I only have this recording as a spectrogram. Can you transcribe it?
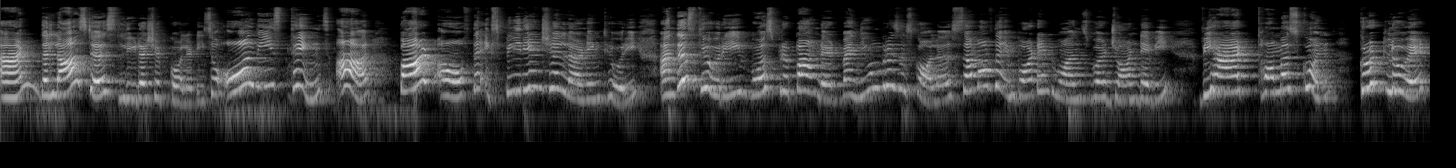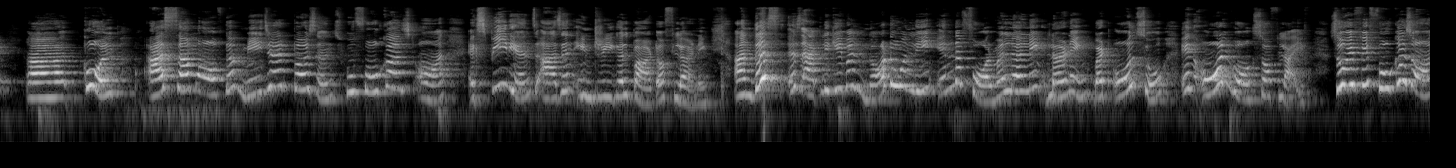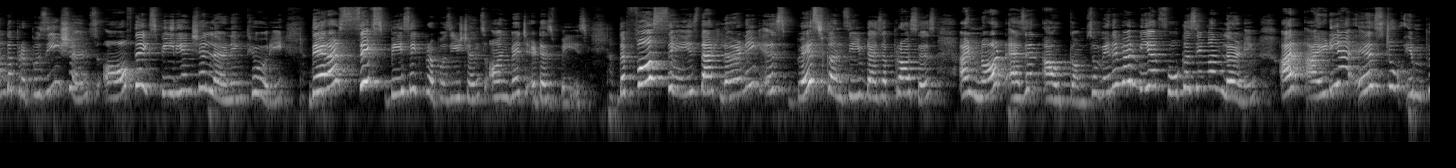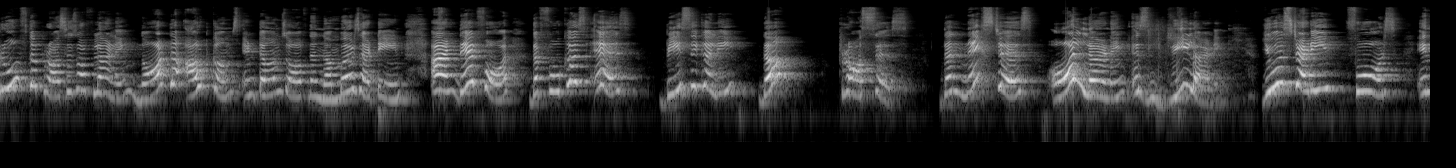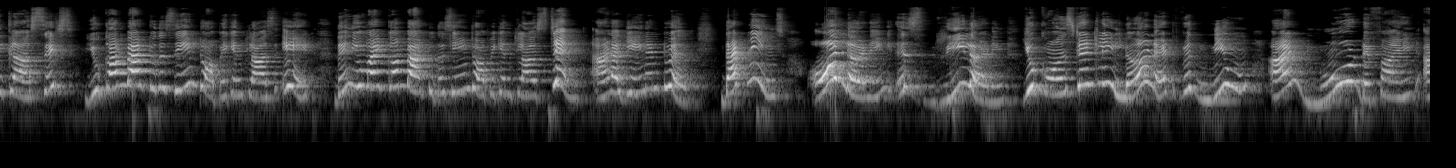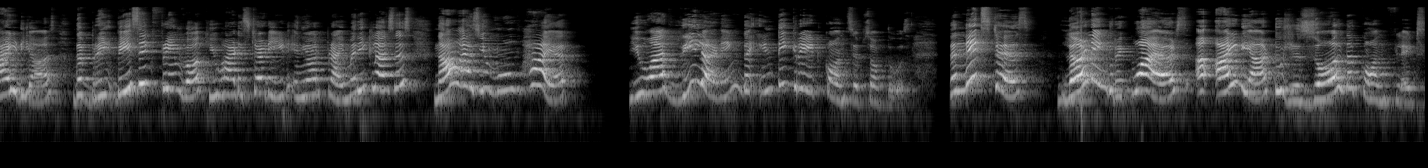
And the last is leadership quality. So all these things are part of the experiential learning theory and this theory was propounded by numerous scholars. Some of the important ones were John Dewey, we had Thomas Kuhn, Kurt Lewin, uh, Kolb as some of the major persons who focused on experience as an integral part of learning and this is applicable not only in the formal learning learning but also in all walks of life so if we focus on the propositions of the experiential learning theory, there are six basic propositions on which it is based. The first says that learning is best conceived as a process and not as an outcome. So whenever we are focusing on learning, our idea is to improve the process of learning, not the outcomes in terms of the numbers attained and therefore the focus is basically the process. The next is all learning is relearning. You study force in class 6, you come back to the same topic in class 8, then you might come back to the same topic in class 10 and again in 12. That means all learning is relearning. You constantly learn it with new and more defined ideas, the basic framework you had studied in your primary classes, now as you move higher, you are relearning the integrate concepts of those. The next is learning requires an idea to resolve the conflicts.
